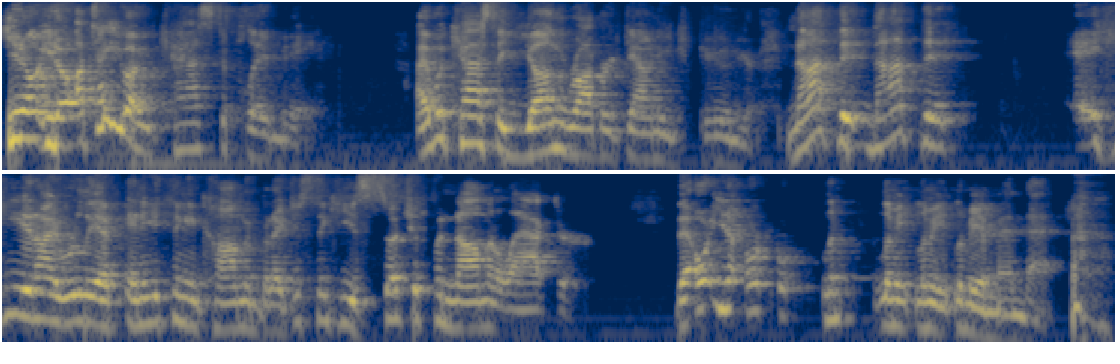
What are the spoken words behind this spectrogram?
You know, you know. I'll tell you, who I would cast to play me. I would cast a young Robert Downey Jr. Not that, not that he and I really have anything in common, but I just think he is such a phenomenal actor. That, or you know, or, or let, let me let me let me amend that.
